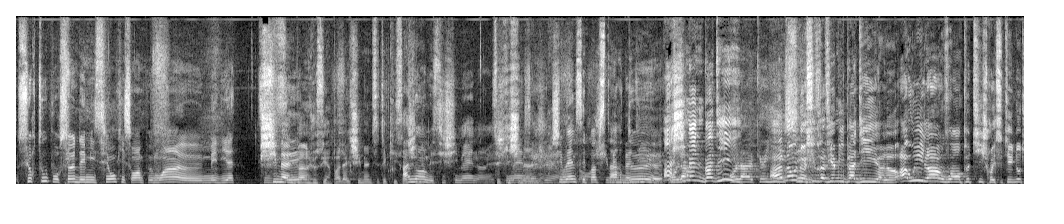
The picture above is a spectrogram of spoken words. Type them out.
surtout pour ceux d'émissions qui sont un peu moins euh, médiatisées Chimène, ben, je me souviens pas d'elle, Chimène, c'était qui ça Ah Chimène non, mais si Chimène. euh, C'est qui, Chimène Chimène, c'est Popstar Chimène 2. Badi. euh, Ah, Chimène Badi on l'a accueillie Ah non, ici. mais si vous aviez mis Badi, alors... Ah oui, là, on voit en petit, je croyais que c'était une autre.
